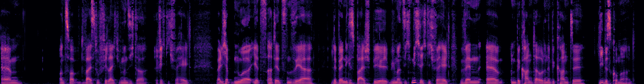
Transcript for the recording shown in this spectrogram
ähm, und zwar weißt du vielleicht, wie man sich da richtig verhält, weil ich habe nur jetzt hatte jetzt ein sehr lebendiges Beispiel, wie man sich nicht richtig verhält, wenn äh, ein Bekannter oder eine Bekannte Liebeskummer hat.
